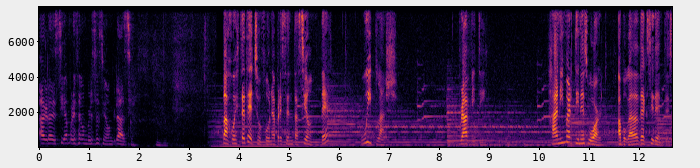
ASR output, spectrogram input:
agradecida por esta conversación. Gracias. Bajo este techo fue una presentación de Whiplash, Gravity, Honey Martínez Ward, abogada de accidentes,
